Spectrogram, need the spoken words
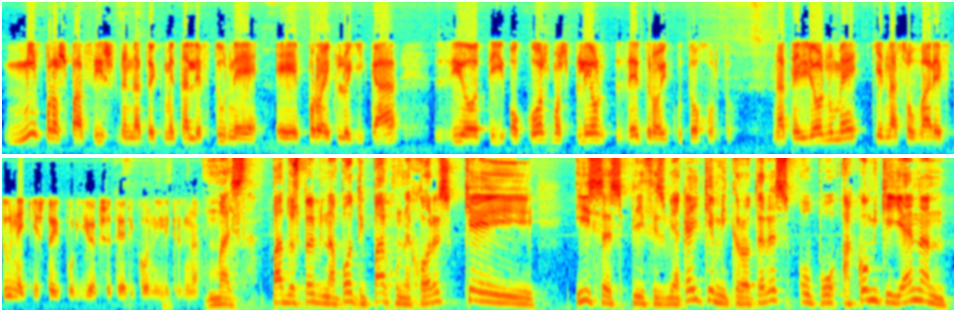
Μην προσπαθήσουν να το εκμεταλλευτούν προεκλογικά διότι ο κόσμος πλέον δεν τρώει κουτόχορτο να τελειώνουμε και να σοβαρευτούν εκεί στο Υπουργείο Εξωτερικών, ειλικρινά. Μάλιστα. Πάντως πρέπει να πω ότι υπάρχουν χώρες και οι ίσες πληθυσμιακά ή και μικρότερες, όπου ακόμη και για έναν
